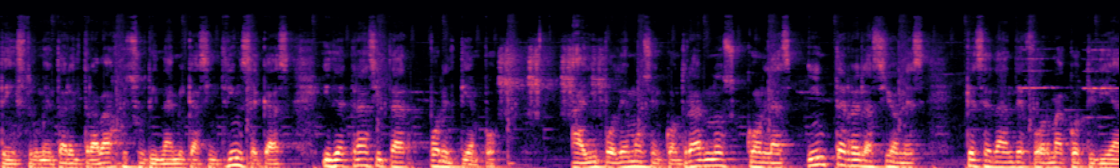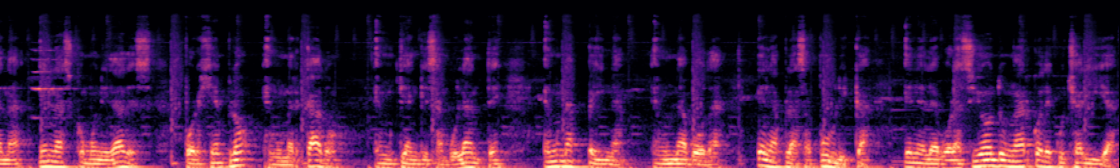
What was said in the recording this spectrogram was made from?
de instrumentar el trabajo y sus dinámicas intrínsecas y de transitar por el tiempo. Ahí podemos encontrarnos con las interrelaciones que se dan de forma cotidiana en las comunidades, por ejemplo, en un mercado, en un tianguis ambulante, en una peina, en una boda, en la plaza pública, en la elaboración de un arco de cucharilla,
